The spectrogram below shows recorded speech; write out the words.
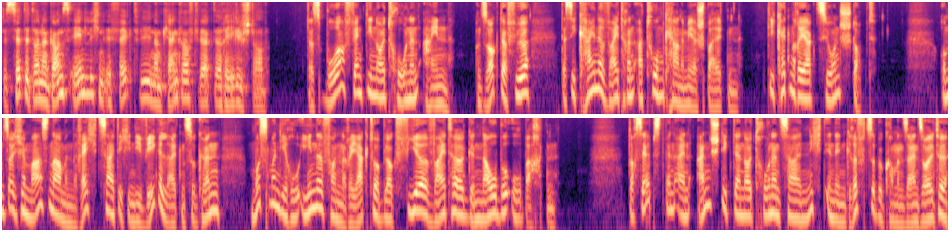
Das hätte dann einen ganz ähnlichen Effekt wie in einem Kernkraftwerk der Regelstab. Das Bohr fängt die Neutronen ein und sorgt dafür, dass sie keine weiteren Atomkerne mehr spalten. Die Kettenreaktion stoppt. Um solche Maßnahmen rechtzeitig in die Wege leiten zu können, muss man die Ruine von Reaktorblock 4 weiter genau beobachten. Doch selbst wenn ein Anstieg der Neutronenzahl nicht in den Griff zu bekommen sein sollte,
